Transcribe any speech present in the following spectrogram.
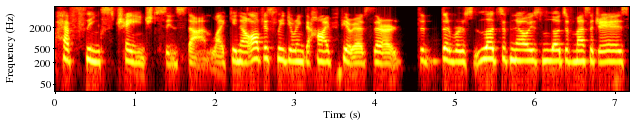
have things changed since then? Like you know obviously during the hype periods there th- there was lots of noise, lots of messages,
